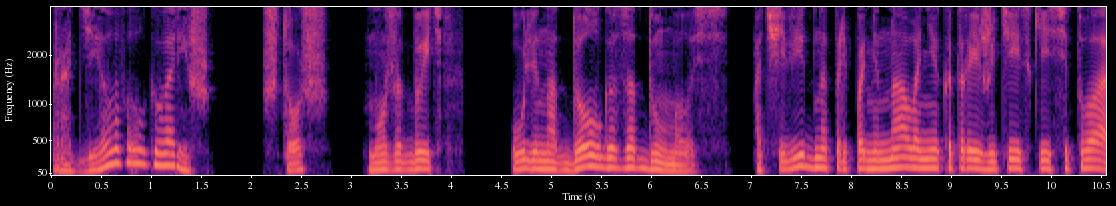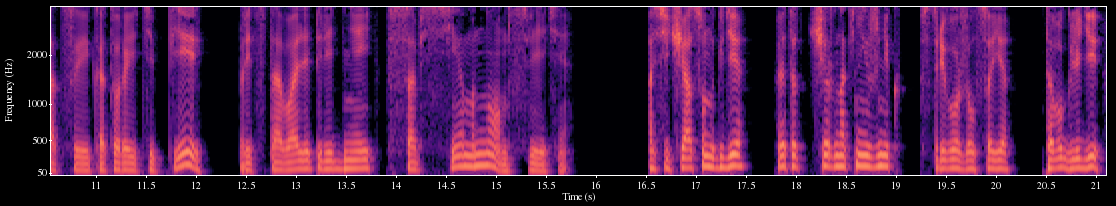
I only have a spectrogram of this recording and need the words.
«Проделывал, говоришь? Что ж, может быть...» Улина долго задумалась. Очевидно, припоминала некоторые житейские ситуации, которые теперь представали перед ней в совсем ином свете. «А сейчас он где, этот чернокнижник?» — встревожился я. Того, гляди,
